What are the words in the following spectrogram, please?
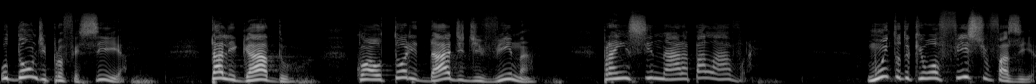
O dom de profecia está ligado com a autoridade divina para ensinar a palavra. Muito do que o ofício fazia.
